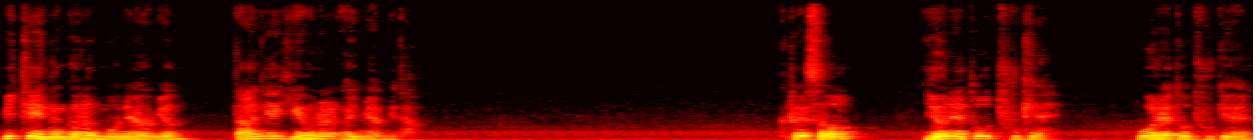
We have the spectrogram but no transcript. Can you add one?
밑에 있는 거는 뭐냐 하면 땅의 기운을 의미합니다. 그래서 연에도 두 개, 월에도 두 개,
